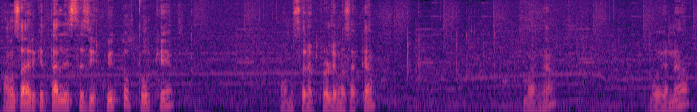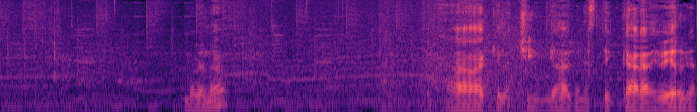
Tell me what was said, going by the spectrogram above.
Vamos a ver qué tal este circuito porque Vamos a tener problemas acá. Buena. Buena. Buena. Ah, que la chingada con este cara de verga.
